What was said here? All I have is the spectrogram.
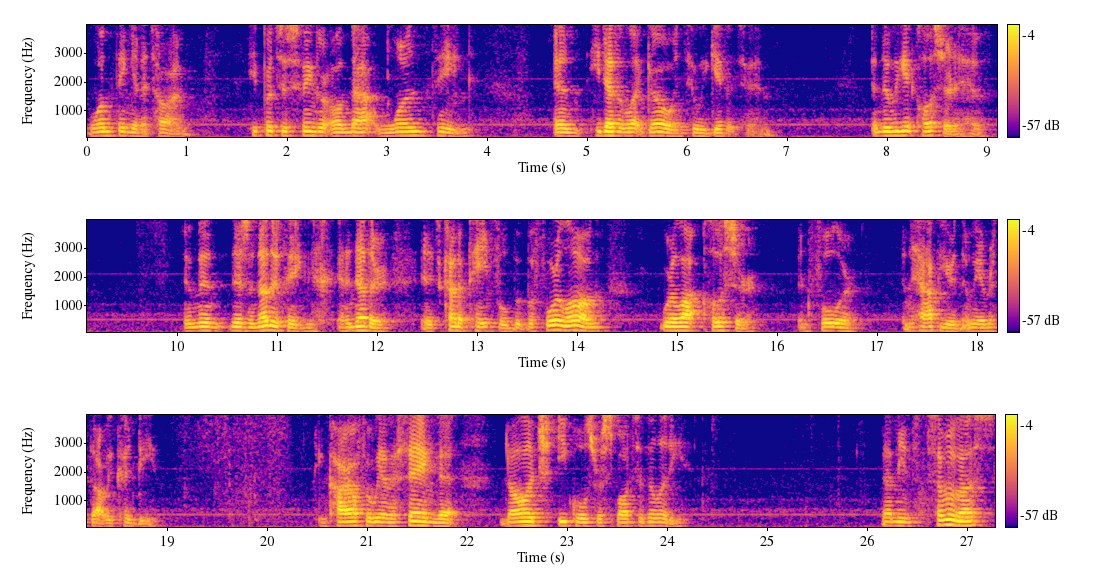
one thing at a time. He puts his finger on that one thing and he doesn't let go until we give it to him. And then we get closer to him. And then there's another thing and another, and it's kind of painful, but before long, we're a lot closer and fuller and happier than we ever thought we could be. In Chi Alpha, we have a saying that knowledge equals responsibility. That means some of us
